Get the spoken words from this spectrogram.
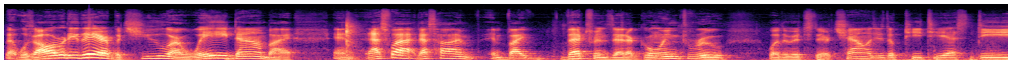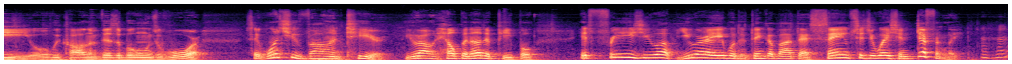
that was already there, but you are weighed down by it. And that's why that's how I invite veterans that are going through, whether it's their challenges of PTSD or what we call invisible wounds of war. Say once you volunteer, you're out helping other people, it frees you up. You are able to think about that same situation differently. Mm-hmm.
